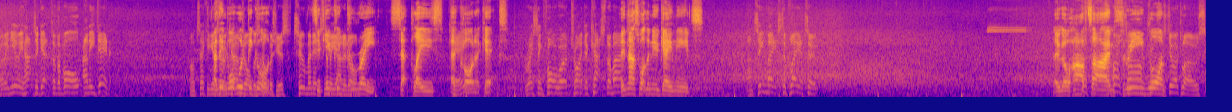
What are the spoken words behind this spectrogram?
But he knew he had to get to the ball, and he did. Well, I think what would be good is if you can added on. create set plays Okay. at corner kicks. Racing forward, trying to catch them out, I think that's what the new game needs. and teammates to play it to. There we go. Half time. that's the first 3 half, 1. draws to a close.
